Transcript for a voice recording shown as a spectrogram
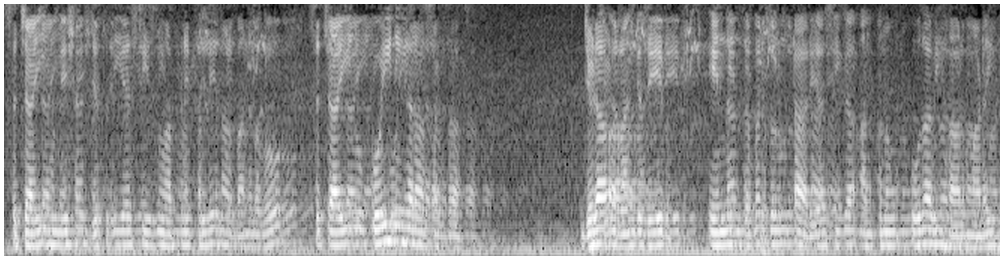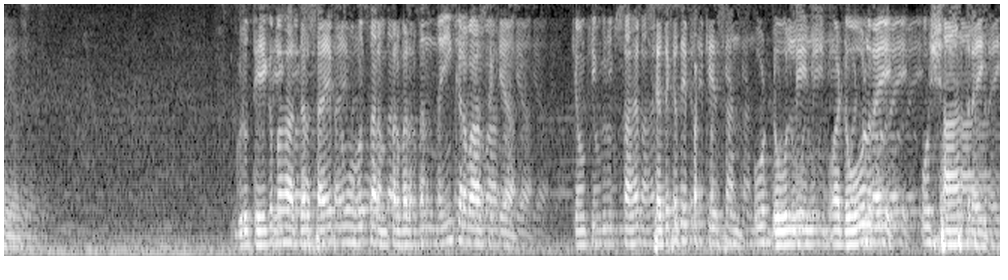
ਸਚਾਈ ਹਮੇਸ਼ਾ ਜਿੱਤਦੀ ਹੈ, ਇਸ ਚੀਜ਼ ਨੂੰ ਆਪਣੇ ਪੱਲੇ ਨਾਲ ਬੰਨ ਲਵੋ। ਸਚਾਈ ਨੂੰ ਕੋਈ ਨਹੀਂ ਹਰਾ ਸਕਦਾ। ਜਿਹੜਾ ਔਰੰਗਜ਼ੇਬ ਇੰਨਾ ਜ਼ਬਰ ਜ਼ੁਲਮ ਢਾਰਿਆ ਸੀਗਾ, ਅੰਤ ਨੂੰ ਉਹਦਾ ਵੀ ਹਾਲ ਮਾੜਾ ਹੀ ਹੋਇਆ ਸੀ। ਗੁਰੂ ਤੇਗ ਬਹਾਦਰ ਸਾਹਿਬ ਨੂੰ ਉਹ ਧਰਮ ਪਰਿਵਰਤਨ ਨਹੀਂ ਕਰਵਾ ਸਕਿਆ, ਕਿਉਂਕਿ ਗੁਰੂ ਸਾਹਿਬ ਸਿਦਕ ਦੇ ਪੱਕੇ ਸਨ। ਉਹ ਡੋਲੇ ਨਹੀਂ, ਉਹ ਅਡੋਲ ਰਹੇ, ਉਹ ਸ਼ਾਂਤ ਰਹੇ।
